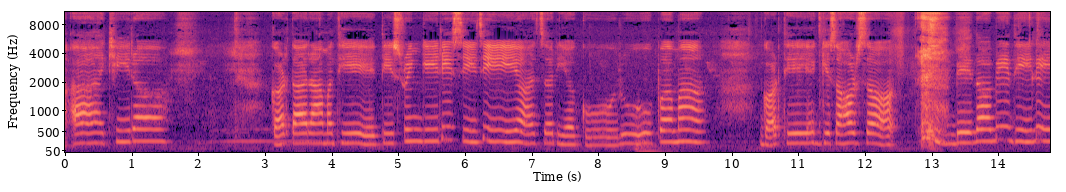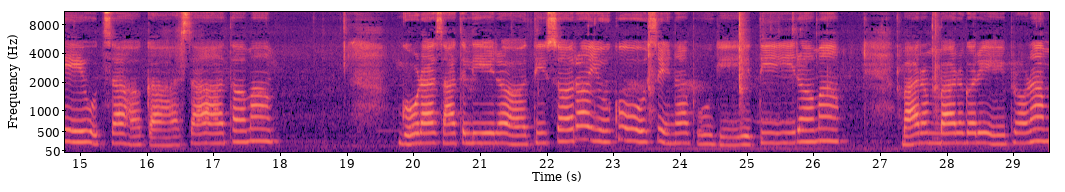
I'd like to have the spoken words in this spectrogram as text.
आखिर। कर्ता राम थिए ती शृङ्गी ऋषिजी आचार्यको रूपमा। गर्थे यज्ञ सहर्ष वेद विधिले उत्साहका साथमा। घोडा साथ लिएर ती सरयुको सेना पुगे तिरमा। बारम्बार गरे प्रणाम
